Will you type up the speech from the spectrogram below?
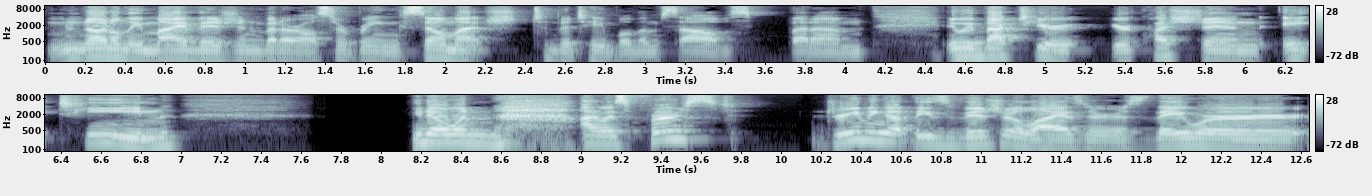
not only my vision but are also bringing so much to the table themselves. But um anyway back to your your question 18 you know when I was first dreaming up these visualizers they were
